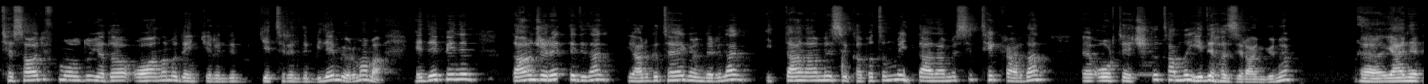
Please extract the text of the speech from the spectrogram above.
tesadüf mü oldu ya da o ana mı denk getirildi, getirildi bilemiyorum ama HDP'nin daha önce reddedilen Yargıtay'a gönderilen iddianamesi, kapatılma iddianamesi tekrardan e, ortaya çıktı. Tam da 7 Haziran günü. E, yani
